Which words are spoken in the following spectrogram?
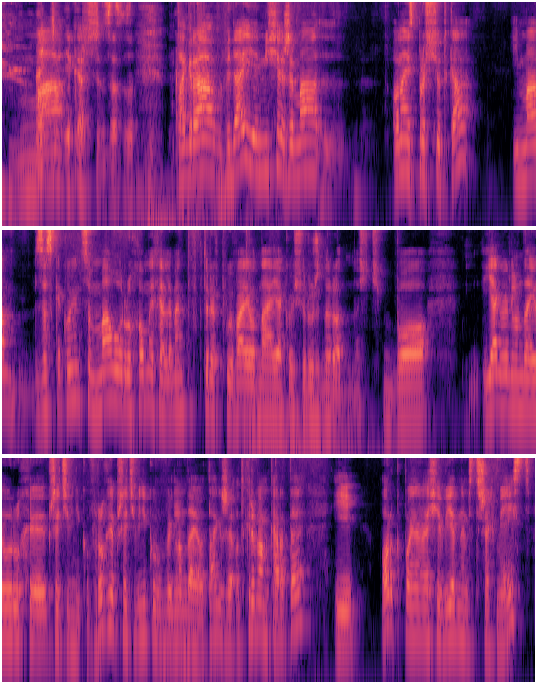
ma... Ta gra wydaje mi się, że ma. Ona jest prościutka i ma zaskakująco mało ruchomych elementów, które wpływają na jakąś różnorodność, bo jak wyglądają ruchy przeciwników? Ruchy przeciwników wyglądają tak, że odkrywam kartę i ork pojawia się w jednym z trzech miejsc,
